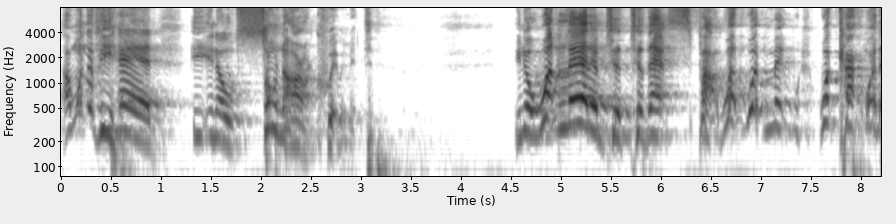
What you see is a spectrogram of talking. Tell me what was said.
I wonder if he had, you know, sonar equipment. You know, what led him to, to that spot? What, what, made, what kind, what,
